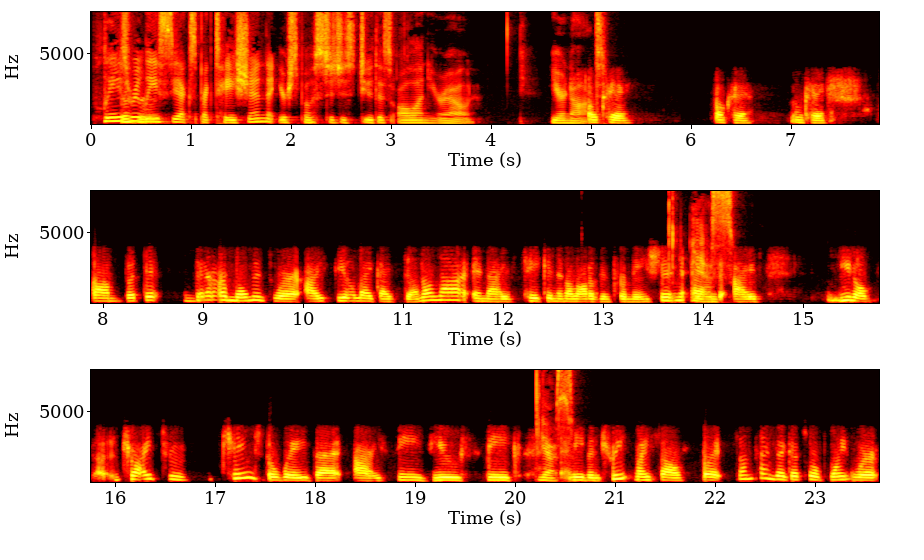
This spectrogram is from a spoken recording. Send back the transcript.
Please mm-hmm. release the expectation that you're supposed to just do this all on your own. You're not. Okay. Okay. Okay. Um, but the, there are moments where I feel like I've done a lot and I've taken in a lot of information and I've, you know, uh, tried to change the way that I see, view, speak, yes. and even treat myself. But sometimes I get to a point where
